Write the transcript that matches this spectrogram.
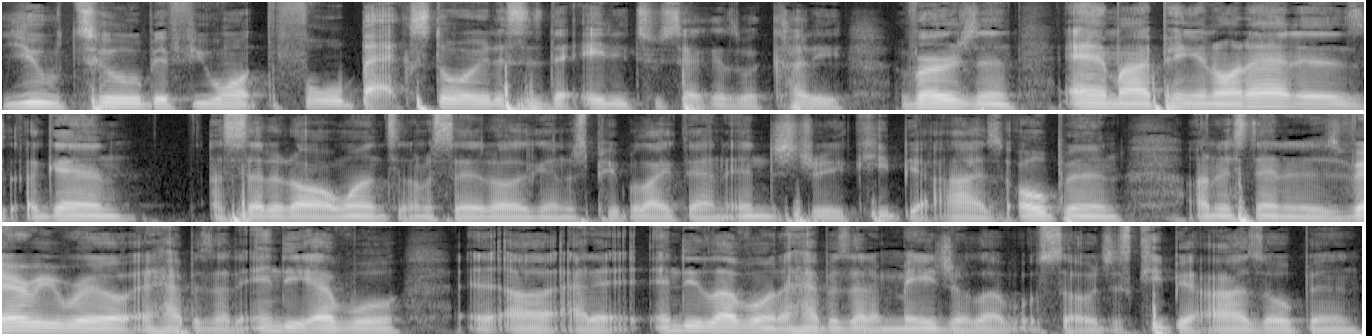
YouTube if you want the full backstory. This is the 82 seconds with Cudi version. And my opinion on that is, again, I said it all once and I'm gonna say it all again. There's people like that in the industry. Keep your eyes open. Understand it is very real. It happens at an indie level, uh, at an indie level, and it happens at a major level. So just keep your eyes open,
